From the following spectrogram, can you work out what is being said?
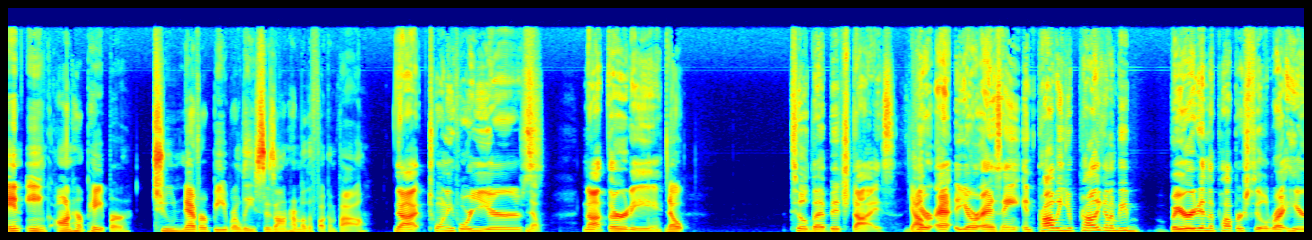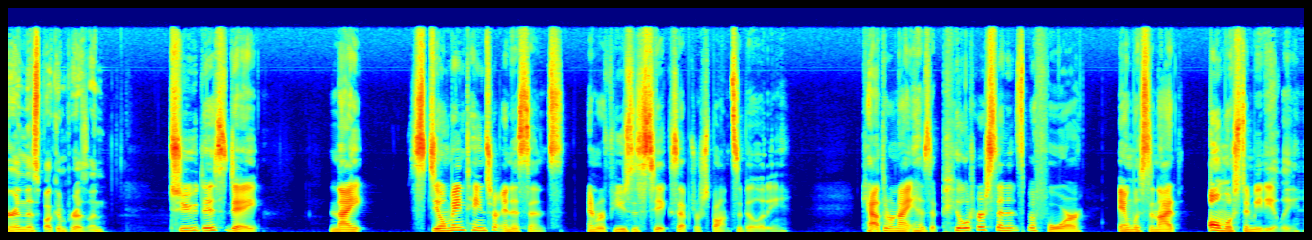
in ink on her paper to never be released is on her motherfucking file. Not 24 years. Nope. Not 30. Nope. Till that bitch dies. Yup. Your, a- your ass ain't, and probably you're probably gonna be buried in the pauper's field right here in this fucking prison. To this date, Knight still maintains her innocence and refuses to accept responsibility. Katherine Knight has appealed her sentence before and was denied almost immediately.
